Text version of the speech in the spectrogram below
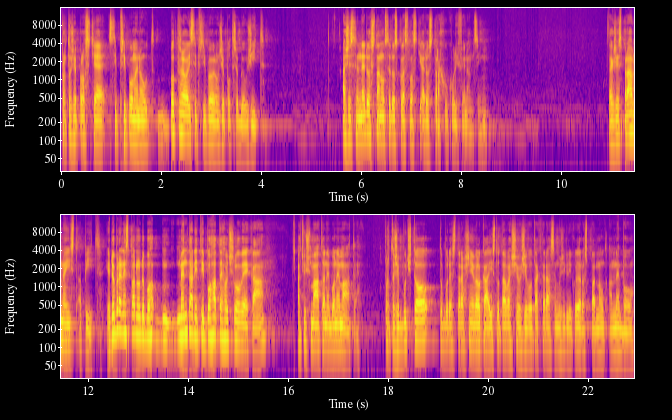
protože prostě si připomenout, potřebovali si připomenout, že potřebují žít. A že se nedostanou se do skleslosti a do strachu kvůli financím. Takže je správné jíst a pít. Je dobré nespadnout do boha- mentality bohatého člověka, ať už máte nebo nemáte. Protože buď to, to bude strašně velká jistota vašeho života, která se může kdykoliv rozpadnout, a nebo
